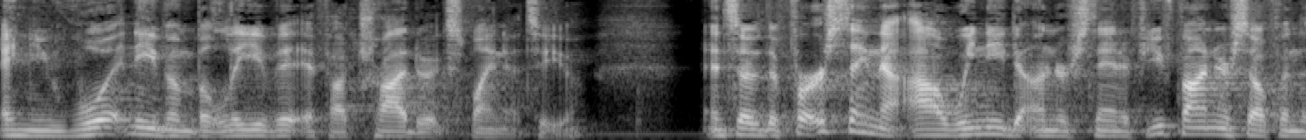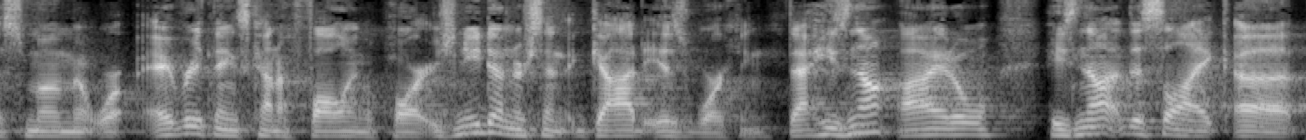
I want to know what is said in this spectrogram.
and you wouldn't even believe it if I tried to explain it to you. And so the first thing that I, we need to understand, if you find yourself in this moment where everything's kind of falling apart, is you need to understand that God is working, that He's not idle. He's not just like, uh,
